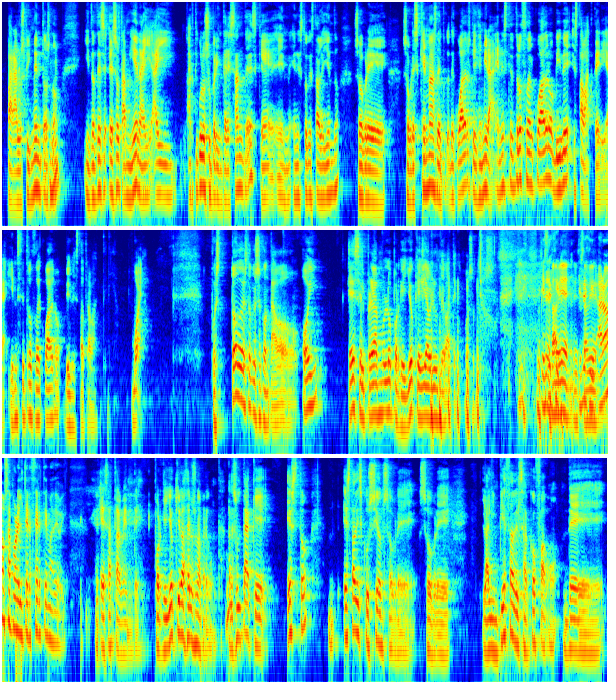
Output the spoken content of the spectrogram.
para los pigmentos, ¿no? Y entonces eso también hay, hay artículos súper interesantes que en, en, esto que he estado leyendo sobre sobre esquemas de, cuadros que dicen, mira, en este trozo del cuadro vive esta bacteria y en este trozo de cuadro vive esta otra bacteria. Bueno, pues todo esto que os he contado hoy es el preámbulo porque yo quería abrir un debate con vosotros. es decir, ahora vamos a por el tercer tema de hoy. Exactamente, porque yo quiero haceros una pregunta. Resulta que esto, esta discusión sobre, sobre la limpieza del sarcófago del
